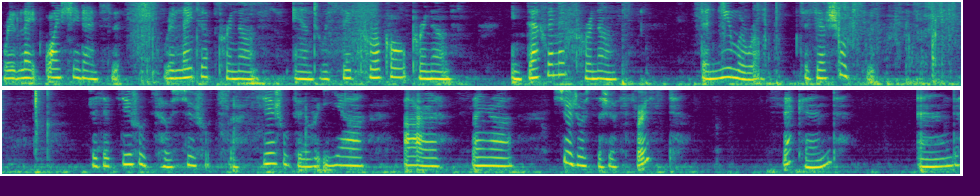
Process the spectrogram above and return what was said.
relate 关系单词，relative pronouns and reciprocal pronouns, indefinite pronouns, the numeral 这些数词，这些基数词和序数词。基数词就是一啊、二、三啊，序数词是 first, second, and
